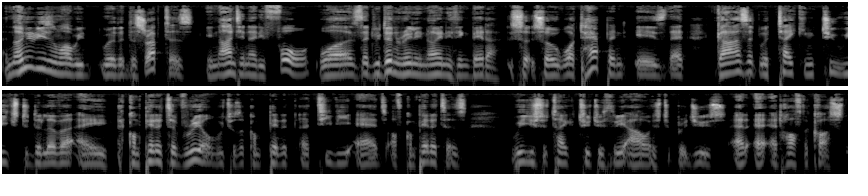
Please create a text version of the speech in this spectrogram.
And the only reason why we were the disruptors in 1984 was that we didn't really know anything better. So, so what happened is that guys that were taking two weeks to deliver a, a competitive reel, which was a competitive TV ads of competitors, we used to take two to three hours to produce at, at, at half the cost.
